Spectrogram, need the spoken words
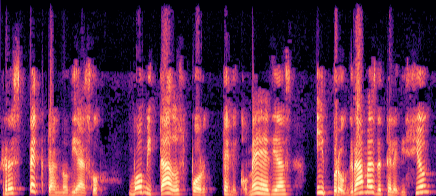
respecto al noviazgo, vomitados por telecomedias y programas de televisión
